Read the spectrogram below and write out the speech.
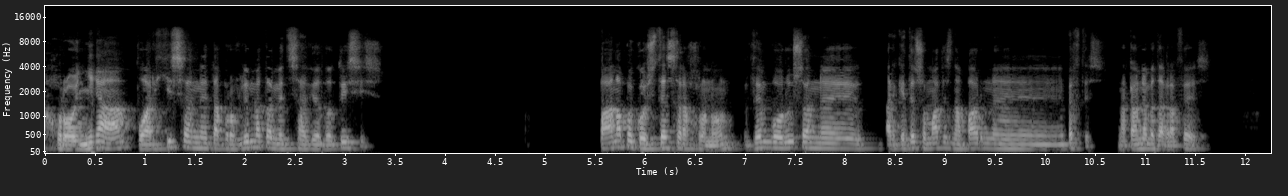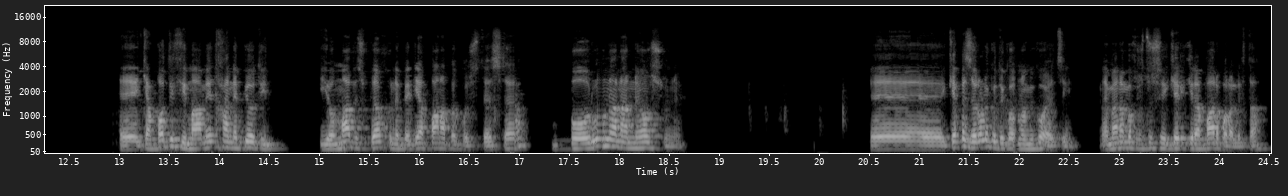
χρονιά που αρχίσανε τα προβλήματα με τις αδειοδοτήσεις. Πάνω από 24 χρονών δεν μπορούσαν ε, αρκετές ομάδες να πάρουν ε, παίχτες, να κάνουν μεταγραφές. Ε, και από ό,τι θυμάμαι είχαν πει ότι οι ομάδες που έχουν παιδιά πάνω από 24 μπορούν να ανανεώσουν. Ε, και έπαιζε ρόλο και το οικονομικό, έτσι. Εμένα με χρωστούσε η Κέρκυρα πάρα πολλά λεφτά.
